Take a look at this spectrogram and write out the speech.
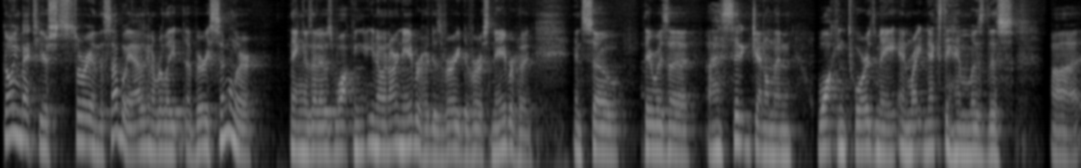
going back to your story on the subway, I was going to relate a very similar thing. Is that I was walking, you know, in our neighborhood is a very diverse neighborhood, and so there was a, a Hasidic gentleman walking towards me, and right next to him was this. Uh,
